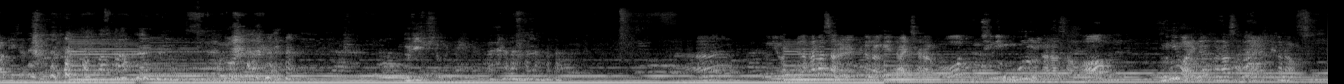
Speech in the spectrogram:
아끼지 않습니다. 누리십시오. 자, 눈이 와 있는 한라산을 표현하기 날짜라고 동치미 물을 갈아서 눈이 와 있는 표현하고 있습니다.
